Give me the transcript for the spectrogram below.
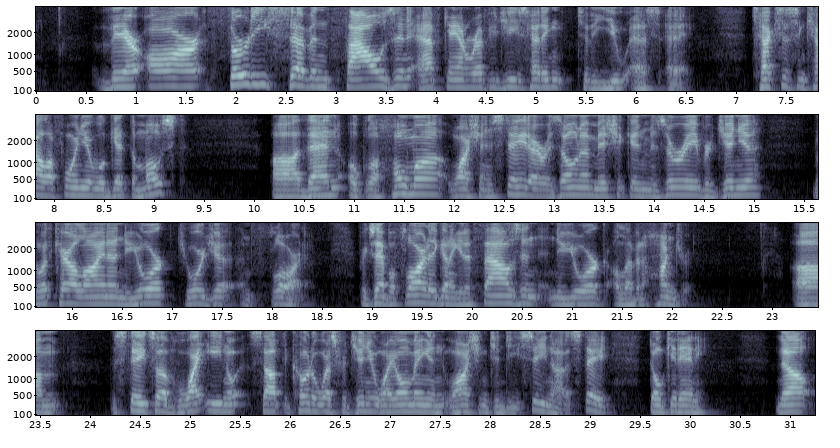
there are 37,000 Afghan refugees heading to the USA. Texas and California will get the most. Uh, then Oklahoma, Washington State, Arizona, Michigan, Missouri, Virginia, North Carolina, New York, Georgia, and Florida. For example, Florida is going to get 1,000, New York, 1,100. Um, the states of Hawaii, South Dakota, West Virginia, Wyoming, and Washington, D.C., not a state, don't get any. Now,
